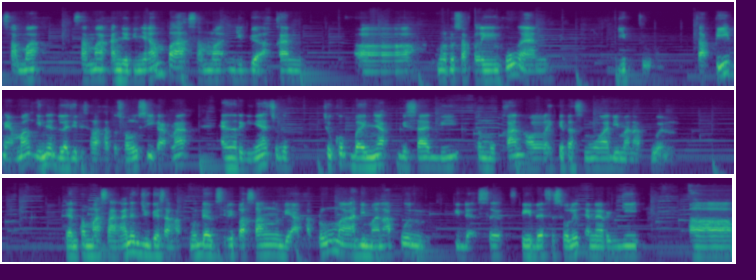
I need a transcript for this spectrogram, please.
sama sama akan jadi nyampah, sama juga akan uh, merusak lingkungan gitu tapi memang ini adalah jadi salah satu solusi karena energinya cukup cukup banyak bisa ditemukan oleh kita semua di mana pun dan pemasangannya juga sangat mudah bisa dipasang di atap rumah di mana pun tidak se, tidak sesulit energi uh,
